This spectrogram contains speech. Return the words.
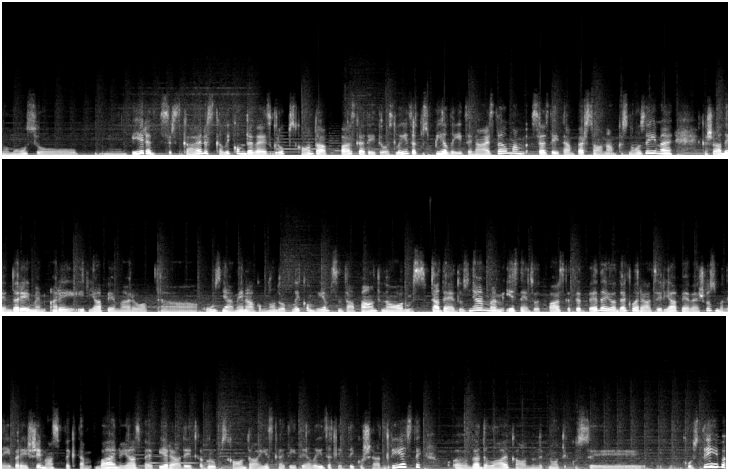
no mūsu mm, pieredzes ir skaidrs, ka likumdevējs grupas kontā pārskaitītos līdzekļus pielīdzina aizdevumam saistītām personām, kas nozīmē, ka šādiem darījumiem arī ir jāpiemēro uzņēmuma ienākuma nodokļa likuma 11. panta normas. Tādēļ uzņēmumam, iesniedzot pārskatu pēdējo deklarāciju, ir jāpievērš uzmanība arī šim šim aspektam vai nu jāspēj pierādīt, ka grupas kontā ieskaitītie līdzekļi tikuši atgriezti uh, gada laikā un ir notikusi kustība,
